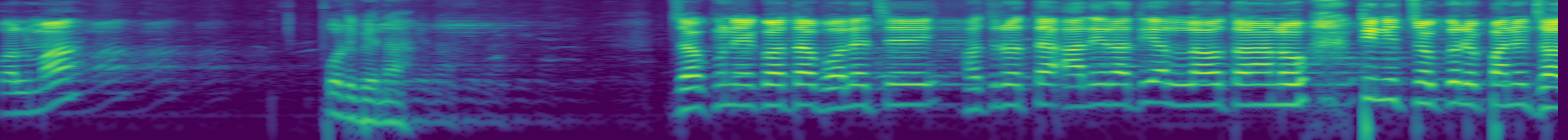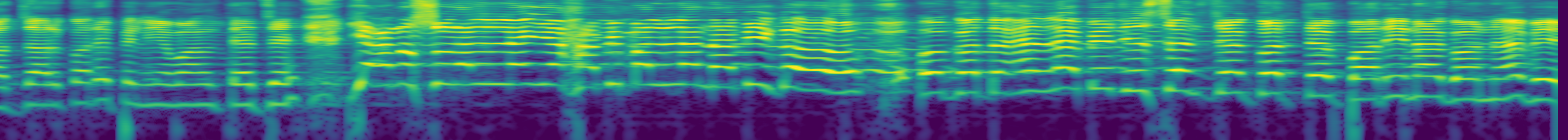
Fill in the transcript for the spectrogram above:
কলমা পড়বে না। যখন এ কথা বলেছে হজরত আলী রাদি আল্লাহ তালানো তিনি চোখের পানি ঝরঝর করে ফেলিয়ে বলতেছে করতে পারি না গো নবী।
